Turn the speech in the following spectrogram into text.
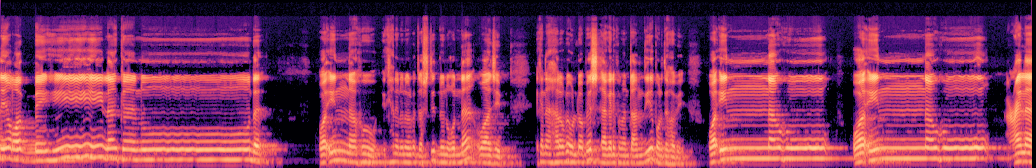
لربه لكنود মাকসুদ ওয়াইন্নাহু এখানে নুনের উপরে নুন গুন্না, ওয়াজিব। এখানে হার উল্টো পেশ এগালি পরিমাণ টান দিয়ে পড়তে হবে। ওয়াইন্নাহু ওয়াইন্নাহু আলা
